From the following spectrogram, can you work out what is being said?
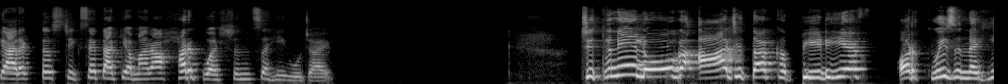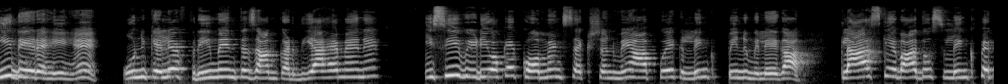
कैरेक्टरिस्टिक्स है ताकि हमारा हर क्वेश्चन सही हो जाए। जितने लोग आज तक पीडीएफ और क्विज नहीं दे रहे हैं। उनके लिए फ्री में इंतज़ाम कर दिया है मैंने। इसी वीडियो के कमेंट सेक्शन में आपको एक लिंक पिन मिलेगा। क्लास के बाद उस लिंक पे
